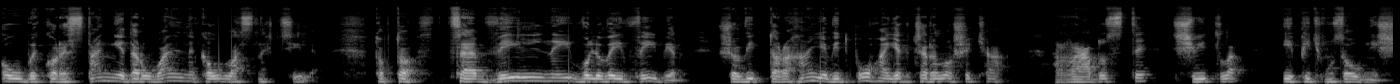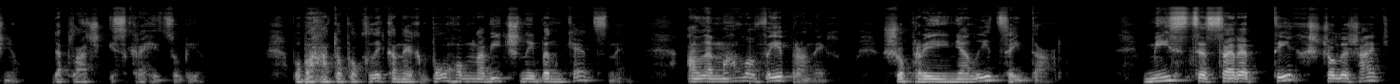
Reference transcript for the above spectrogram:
а у використанні дарувальника у власних цілях. Тобто це вільний вольовий вибір, що відторгає від Бога як джерело життя, радости, світла і пітьму зовнішню, де плач і скрегіт зубів. Бо багато покликаних Богом на вічний бенкет з ним, але мало вибраних, що прийняли цей дар. Місце серед тих, що лежать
